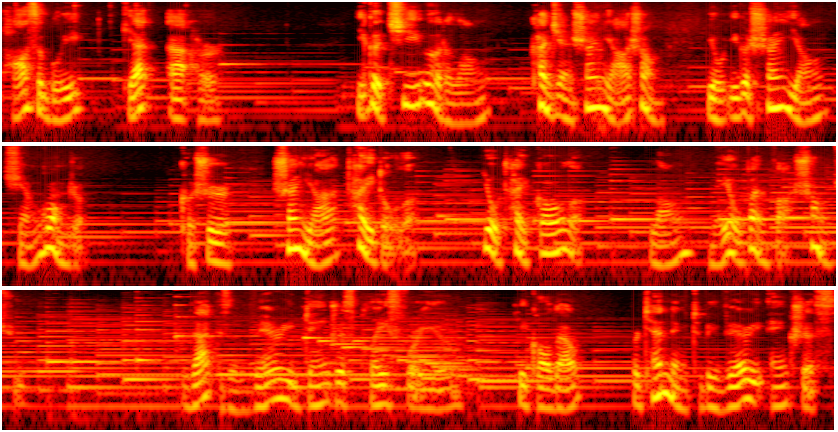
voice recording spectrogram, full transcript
possibly get at her。一个饥饿的狼看见山崖上有一个山羊闲逛着，可是山崖太陡了，又太高了，狼没有办法上去。That is a very dangerous place for you, he called out, pretending to be very anxious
